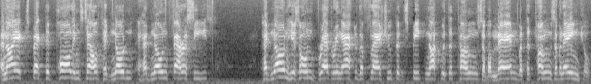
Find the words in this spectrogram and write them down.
And I expect that Paul himself had known, had known Pharisees, had known his own brethren after the flesh who could speak not with the tongues of a man, but the tongues of an angel.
